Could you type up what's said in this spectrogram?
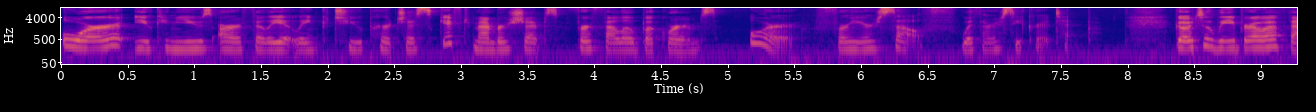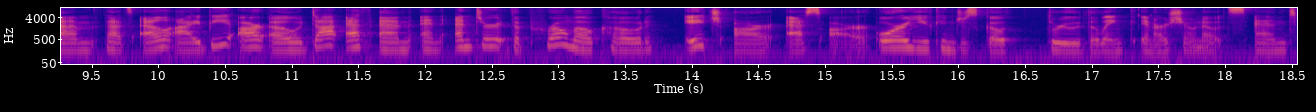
or you can use our affiliate link to purchase gift memberships for fellow bookworms or for yourself with our secret tip. Go to Libro FM, that's L I B R O dot FM, and enter the promo code HRSR, or you can just go through the link in our show notes and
